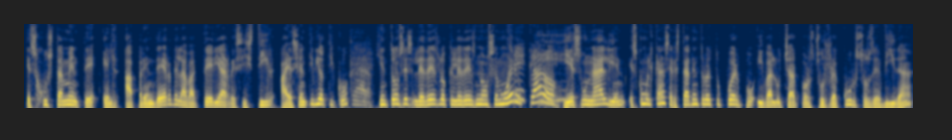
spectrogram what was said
es justamente el aprender de la bacteria a resistir a ese antibiótico Claro. y entonces le des lo que le des, no se muere. Sí, claro. Y es un alien, es como el cáncer, está dentro de tu cuerpo y va a luchar por sus recursos de vida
